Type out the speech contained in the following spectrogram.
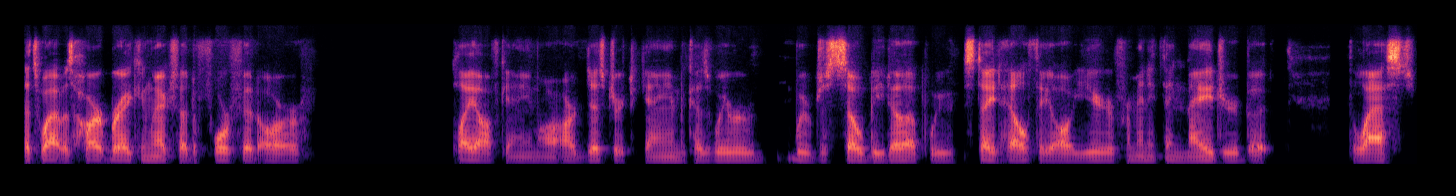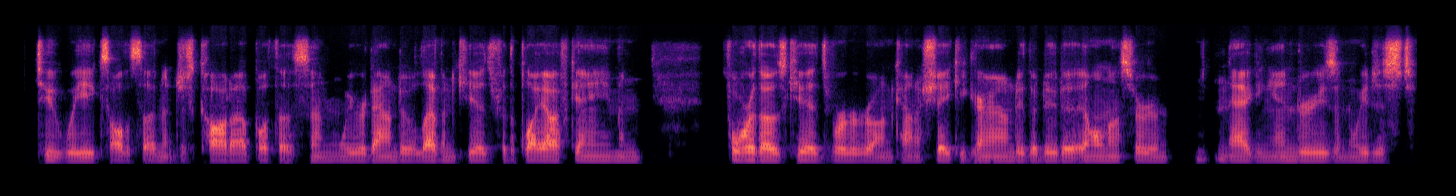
that's why it was heartbreaking we actually had to forfeit our playoff game our, our district game because we were we were just so beat up we stayed healthy all year from anything major but the last two weeks all of a sudden it just caught up with us and we were down to 11 kids for the playoff game and four of those kids were on kind of shaky ground, either due to illness or nagging injuries, and we just,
